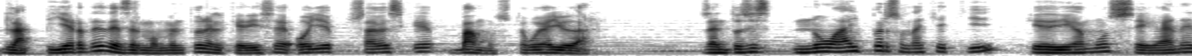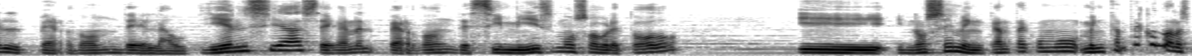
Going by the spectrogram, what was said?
la pierde desde el momento en el que dice, oye, pues, ¿sabes qué? Vamos, te voy a ayudar. O sea, entonces no hay personaje aquí que, digamos, se gane el perdón de la audiencia, se gane el perdón de sí mismo sobre todo, y, no sé, me encanta cómo. Me encanta cuando, las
